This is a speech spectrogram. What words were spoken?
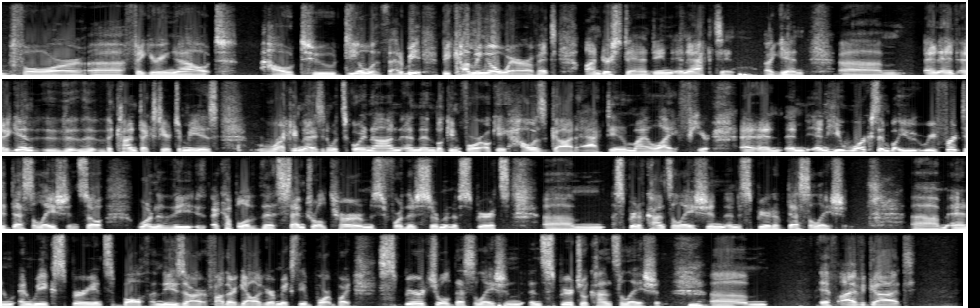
for uh, figuring out how to deal with that, be, becoming aware of it, understanding and acting. Again, um, and, and and again, the, the the context here to me is recognizing what's going on and then looking for okay, how is God acting in my life here? And and and, and He works in. But you referred to desolation. So one of the a couple of the central terms for the discernment of spirits, um, a spirit of consolation and a spirit of desolation, um, and and we experience both. And these are Father Gallagher makes the important point: spiritual desolation and spiritual consolation. Um, if I've got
